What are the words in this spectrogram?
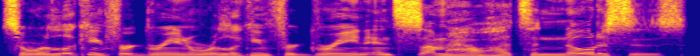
So we're looking for green and we're looking for green. And somehow Hudson notices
